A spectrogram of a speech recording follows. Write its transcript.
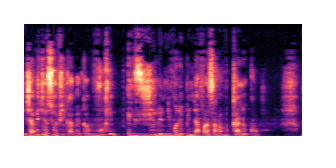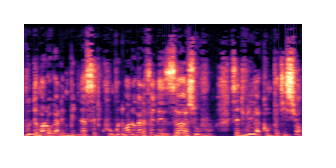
J'avais dit aussi aux filles quand même que vous qui exigez le niveau de Binda ça va vous caler au cou. Vous demandez au gars de Midnight 7 coups. Vous demandez au gars de faire des heures sur vous. C'est devenu la compétition.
